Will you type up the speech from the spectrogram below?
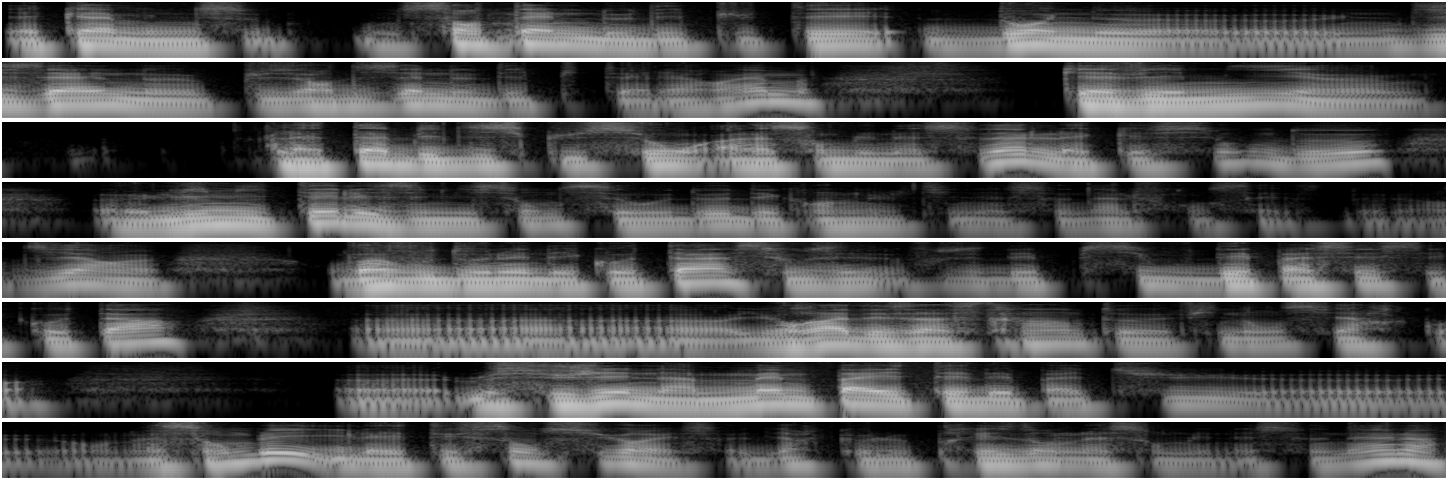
il y a quand même une, centaine de députés, dont une, une, dizaine, plusieurs dizaines de députés LREM, qui avaient mis à la table des discussions à l'Assemblée nationale la question de euh, limiter les émissions de CO2 des grandes multinationales françaises, de leur dire euh, on va vous donner des quotas, si vous, si dépassez ces quotas, euh, il y aura des astreintes financières. Euh, le sujet n'a même pas été débattu euh, en Assemblée, il a été censuré. C'est-à-dire que le président de l'Assemblée nationale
